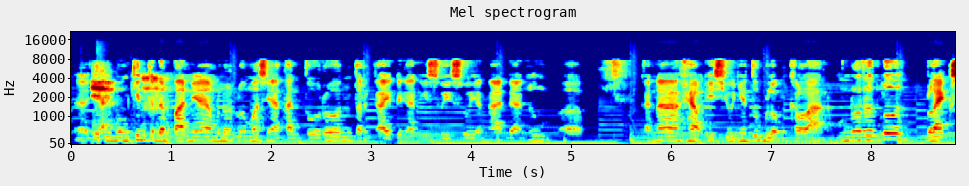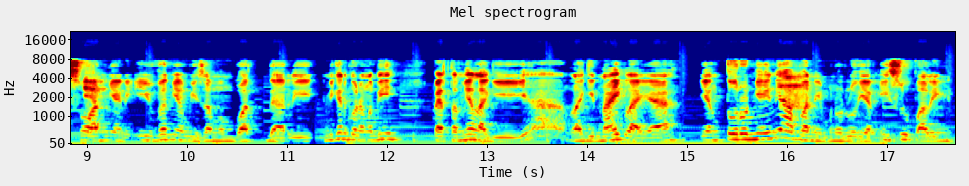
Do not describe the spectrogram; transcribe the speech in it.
Uh, yeah. Jadi iya. mungkin ke depannya menurut lu masih akan turun terkait dengan isu-isu yang ada. Lu uh, karena health isunya tuh belum kelar. Menurut lu black swan-nya yeah. nih, event yang bisa membuat dari ini kan kurang lebih patternnya lagi ya lagi naik lah ya. Yang turunnya ini apa nih menurut lu yang isu paling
